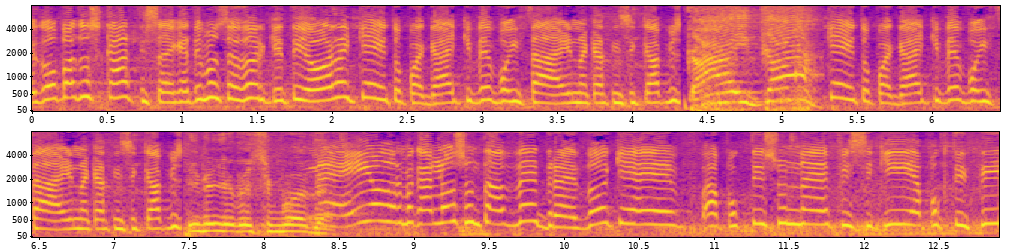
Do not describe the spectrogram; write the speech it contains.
Εγώ πάντως κάθισα γιατί είμαστε εδώ αρκετή ώρα και το παγκάκι δεν βοηθάει να καθίσει κάποιος. Κάικα! Και το παγκάκι δεν βοηθάει να καθίσει κάποιος. Είναι για το χειμώνα. Ναι, ή όταν μεγαλώσουν τα δέντρα εδώ και αποκτήσουν ε, φυσική, αποκτηθεί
